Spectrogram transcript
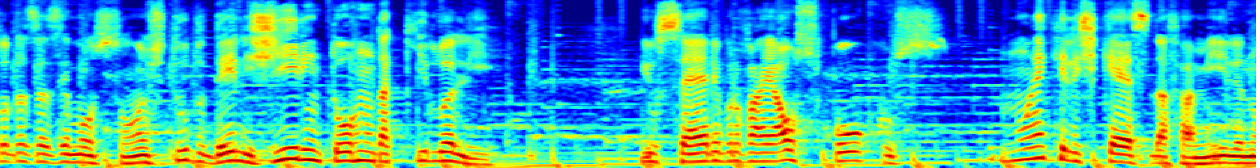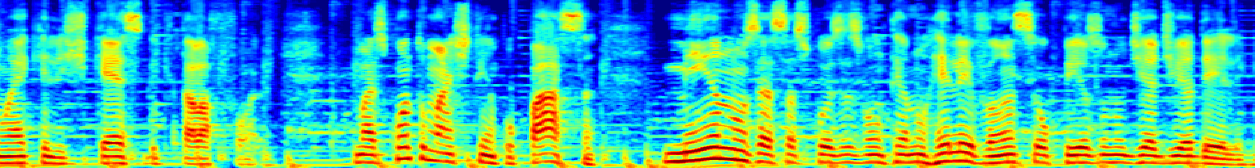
todas as emoções, tudo dele gira em torno daquilo ali. E o cérebro vai aos poucos não é que ele esquece da família, não é que ele esquece do que está lá fora. Mas quanto mais tempo passa, menos essas coisas vão tendo relevância ou peso no dia a dia dele.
